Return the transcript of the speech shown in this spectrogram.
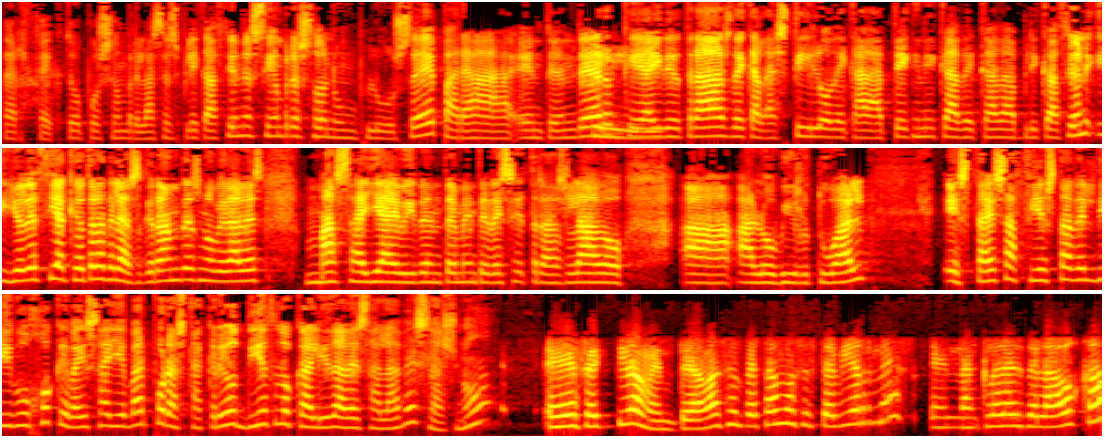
Perfecto, pues hombre, las explicaciones siempre son un plus, ¿eh? Para entender Sí. qué hay detrás de cada estilo, de cada técnica, de cada aplicación. Y yo decía que otra de las grandes novedades, más allá evidentemente de ese traslado a, a lo virtual, está esa fiesta del dibujo que vais a llevar por hasta creo 10 localidades alavesas, ¿no? Efectivamente, además empezamos este viernes en Anclares de la Oca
